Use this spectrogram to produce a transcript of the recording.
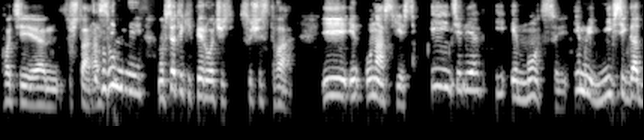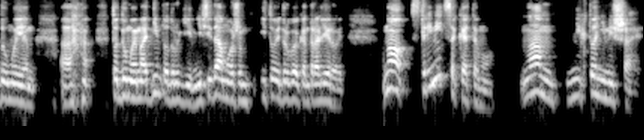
хоть и э, существа разумные, но все-таки в первую очередь существа. И, и у нас есть и интеллект, и эмоции. И мы не всегда думаем, э, то думаем одним, то другим. Не всегда можем и то, и другое контролировать. Но стремиться к этому нам никто не мешает.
